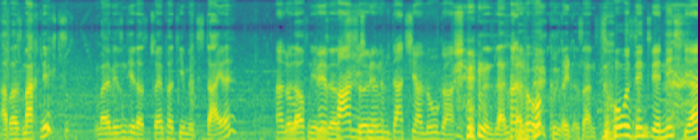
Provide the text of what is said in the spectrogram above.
Aber es macht nichts, weil wir sind hier das Tramper-Team mit Style. Hallo, Wir laufen hier wir fahren nicht mit einem Dacia Logan. Schönen Landschaft. Hallo? Guckt euch das an. So sind wir nicht, ja?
